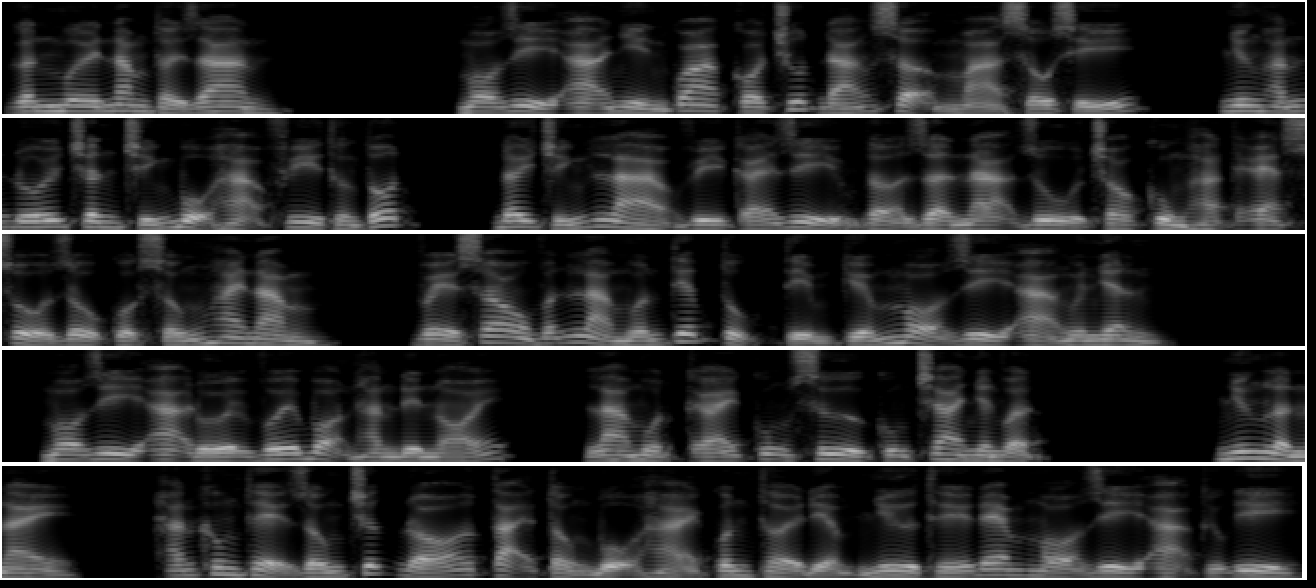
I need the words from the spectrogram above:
Gần 10 năm thời gian, mọ gì ạ nhìn qua có chút đáng sợ mà xấu xí, nhưng hắn đối chân chính bộ hạ phi thường tốt, đây chính là vì cái gì tợ giận nạ dù cho cùng hạt e sổ dầu cuộc sống 2 năm, về sau vẫn là muốn tiếp tục tìm kiếm mọ gì ạ nguyên nhân. Mọ gì ạ đối với bọn hắn đến nói, là một cái cung sư cũng tra nhân vật. Nhưng lần này, hắn không thể giống trước đó tại tổng bộ hải quân thời điểm như thế đem mò gì ạ cứu đi,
